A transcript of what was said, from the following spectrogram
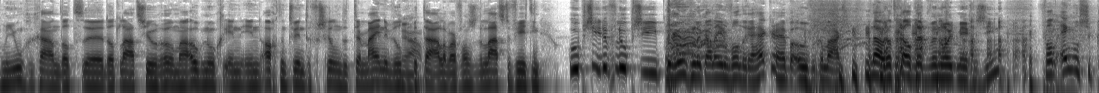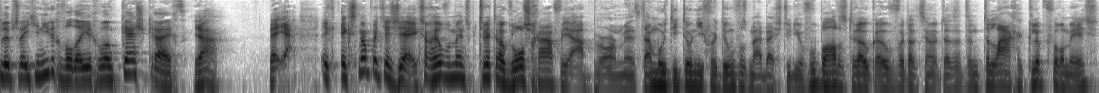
miljoen gegaan, dat, eh dat Lazio Roma ook nog in, in 28 verschillende termijnen wilde Ja. betalen, waarvan ze de laatste 14 oepsie de floepsie per ongeluk aan een of andere hacker hebben overgemaakt. nou, dat geld hebben we nooit meer gezien. Van Engelse clubs weet je in ieder geval dat je gewoon cash krijgt. Ja. Nee, ja, ik, ik snap wat je zei. Ik zag heel veel mensen op Twitter ook losgaan van... ja, Bournemouth, daar moet hij toch niet voor doen. Volgens mij bij Studio Voetbal hadden ze het er ook over... dat, zo- dat het een te lage club voor hem is.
